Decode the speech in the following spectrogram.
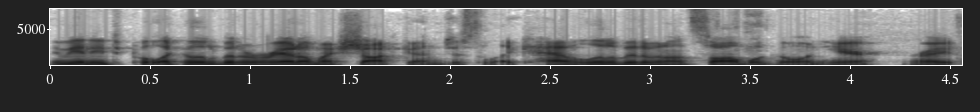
maybe I need to put like a little bit of red on my shotgun, just to like have a little bit of an ensemble going here, right?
